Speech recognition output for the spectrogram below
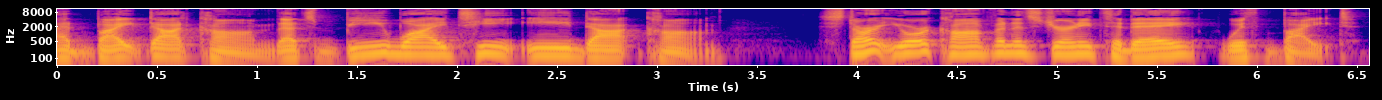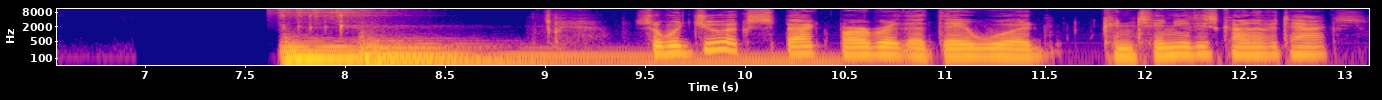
at Byte.com. That's B Y T E.com. Start your confidence journey today with Byte. So, would you expect, Barbara, that they would continue these kind of attacks?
